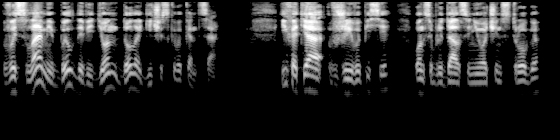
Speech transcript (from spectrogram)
в исламе был доведен до логического конца. И хотя в живописи он соблюдался не очень строго,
